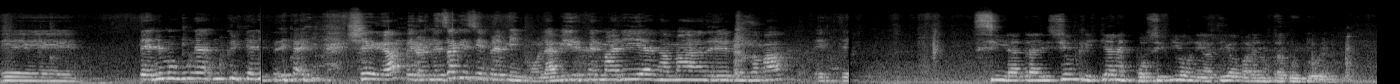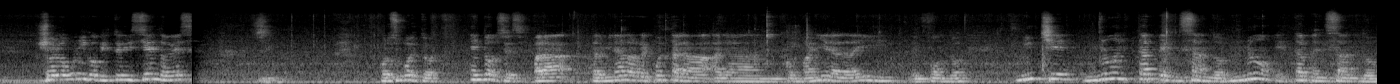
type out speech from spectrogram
Eh, tenemos una, un cristianismo de ahí llega, pero el mensaje es siempre el mismo. La Virgen María es la madre, el papá. Este. Si la tradición cristiana es positiva o negativa para nuestra cultura. Yo lo único que estoy diciendo es... Por supuesto. Entonces, para terminar la respuesta a la, a la compañera de ahí, del fondo, Nietzsche no está pensando, no está pensando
